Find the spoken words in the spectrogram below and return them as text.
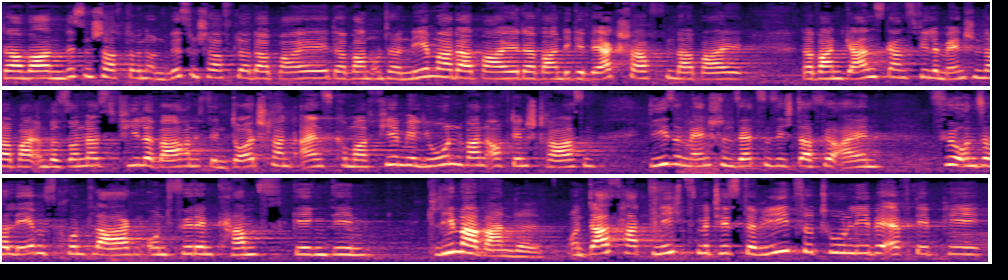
da waren Wissenschaftlerinnen und Wissenschaftler dabei, da waren Unternehmer dabei, da waren die Gewerkschaften dabei, da waren ganz, ganz viele Menschen dabei, und besonders viele waren es in Deutschland. 1,4 Millionen waren auf den Straßen. Diese Menschen setzen sich dafür ein, für unsere Lebensgrundlagen und für den Kampf gegen den Klimawandel. Und das hat nichts mit Hysterie zu tun, liebe FDP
